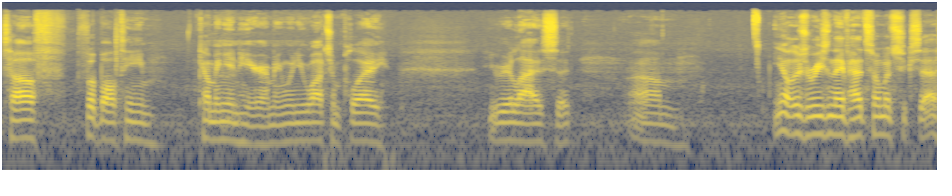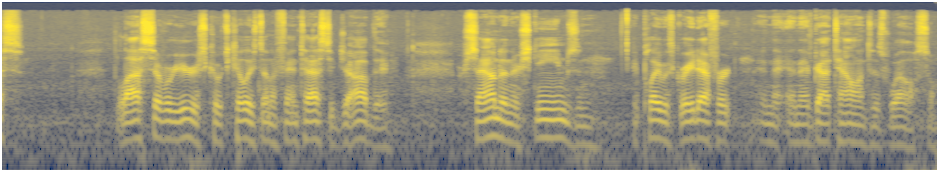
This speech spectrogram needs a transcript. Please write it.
tough football team coming in here. I mean, when you watch them play, you realize that, um, you know, there's a reason they've had so much success. The last several years, Coach Kelly's done a fantastic job. They are sound in their schemes and they play with great effort, and, and they've got talent as well. So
